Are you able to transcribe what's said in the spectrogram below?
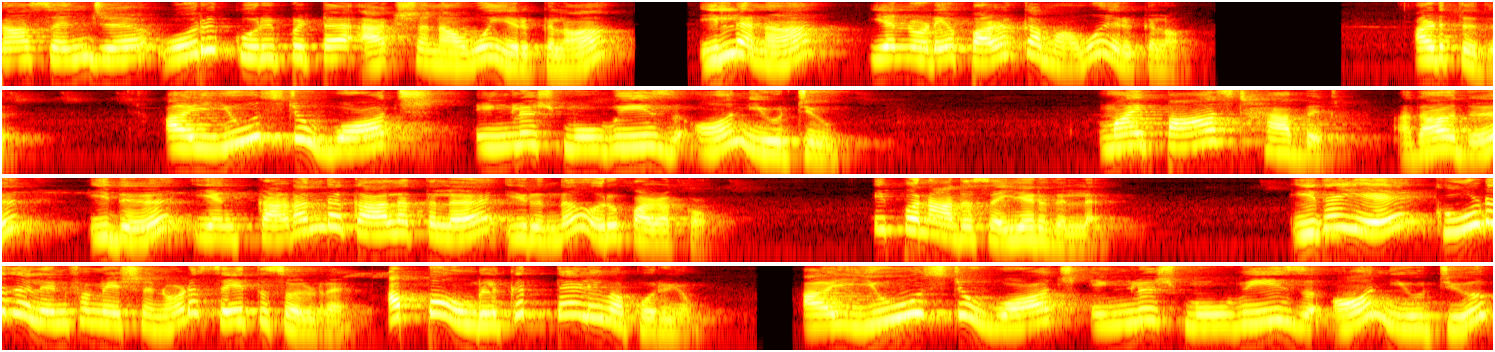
நான் செஞ்ச ஒரு குறிப்பிட்ட ஆக்ஷனாகவும் இருக்கலாம். இல்லைனா என்னுடைய பழக்கமாகவும் இருக்கலாம். அடுத்தது I use to watch English movies on YouTube my past habit அதாவது இது என் கடந்த காலத்தில் இருந்த ஒரு பழக்கம். இப்போ நான் அதை செய்யறதில்ல. இதையே கூடுதல் இன்ஃபர்மேஷனோட சேர்த்து சொல்கிறேன் அப்போ உங்களுக்கு தெளிவாக புரியும். I use to watch English movies on YouTube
